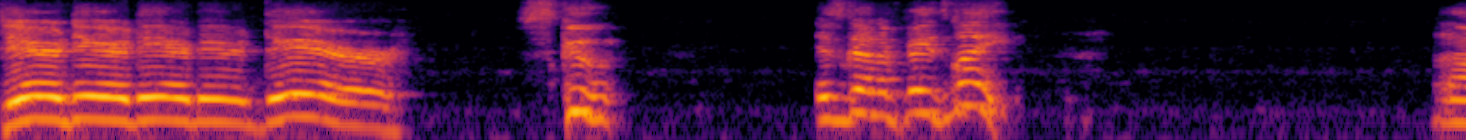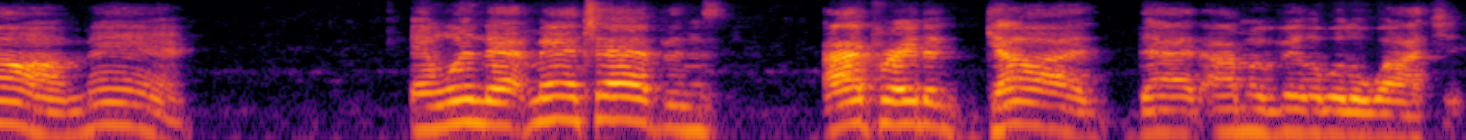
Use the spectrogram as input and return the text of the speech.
dear, dear, dear, dear, dear Scoot is gonna face Lee. Oh man. And when that match happens, I pray to God that I'm available to watch it.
